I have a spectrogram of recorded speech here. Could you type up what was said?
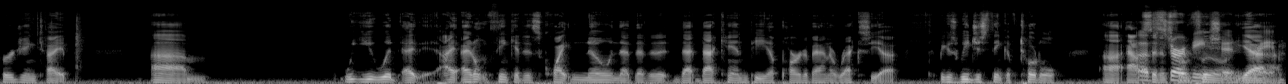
purging type, um, you would I, I don't think it is quite known that that it, that that can be a part of anorexia because we just think of total uh, abstinence from starvation, food. Yeah. right.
